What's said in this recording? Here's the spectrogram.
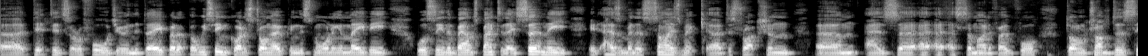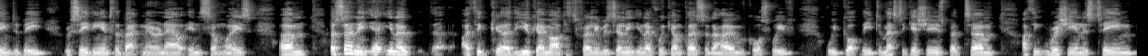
uh, did, did sort of fall during the day, but but we've seen quite a strong opening this morning, and maybe we'll see them bounce back today. Certainly, it hasn't been a seismic uh, disruption um, as uh, as some might have hoped for. Donald Trump does seem to be receding into the back mirror now in some ways, um, but certainly, you know, I think uh, the UK market is fairly resilient. You know, if we come closer to home, of course we've we've got the domestic issues, but um, I think Rishi and his team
